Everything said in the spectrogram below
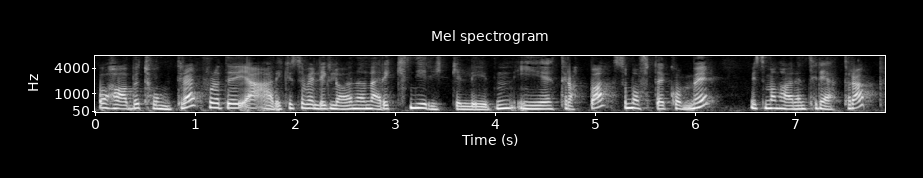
og ha betongtrapp, for jeg er ikke så veldig glad i den der knirkelyden i trappa, som ofte kommer hvis man har en tretrapp.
